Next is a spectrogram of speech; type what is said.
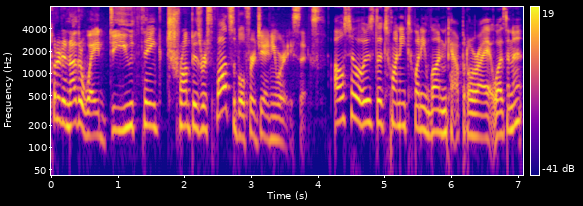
put it another way, do you think Trump is responsible for January 6th? Also, it was the 2021 Capitol riot, wasn't it?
